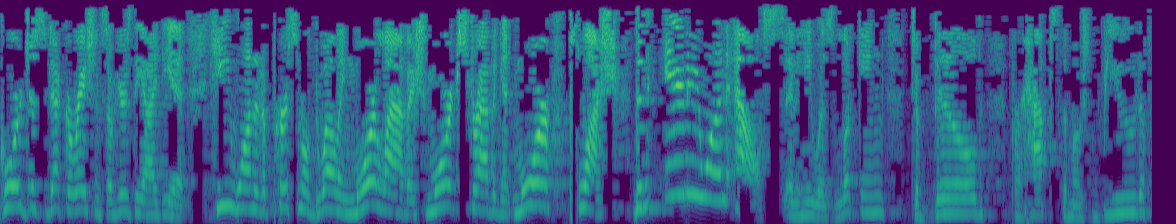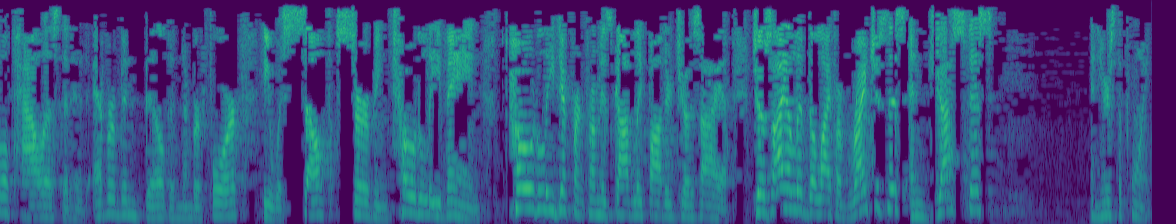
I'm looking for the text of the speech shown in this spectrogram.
gorgeous decoration. So here's the idea. He wanted a personal dwelling more lavish, more extravagant, more plush than anyone else. And he was looking to build perhaps the most beautiful palace that had ever been built. And number four, he was self serving, totally vain, totally different from his godly father Josiah. Josiah lived a life of righteousness and justice. And here's the point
